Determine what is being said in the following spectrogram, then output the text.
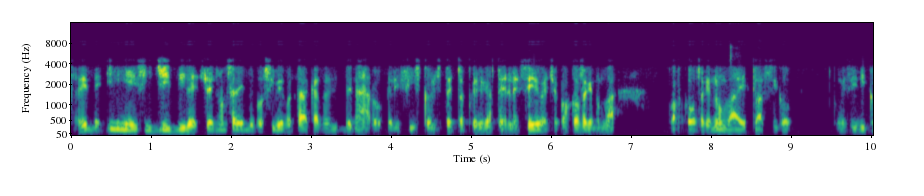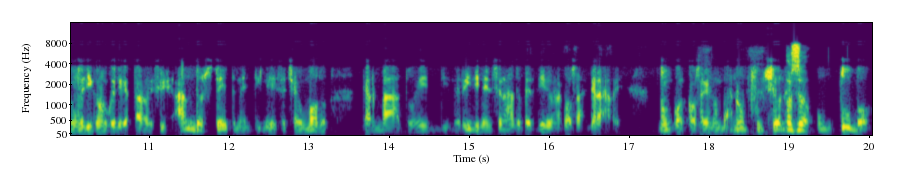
sarebbe inesigibile, cioè non sarebbe possibile portare a casa il denaro per il fisco rispetto a quelle cartelle, se c'è qualcosa che non va, qualcosa che non va è classico, come, dice, come dicono quelli che parlano di fisco, understatement inglese, cioè un modo garbato e ridimensionato per dire una cosa grave, non qualcosa che non va, non funziona Posso... un tubo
